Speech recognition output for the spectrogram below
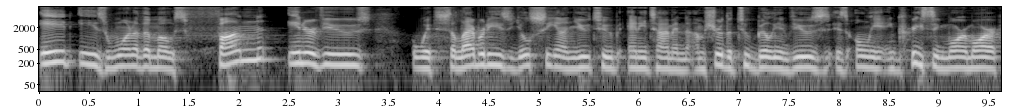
it is one of the most fun interviews with celebrities you'll see on YouTube anytime. And I'm sure the 2 billion views is only increasing more and more.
